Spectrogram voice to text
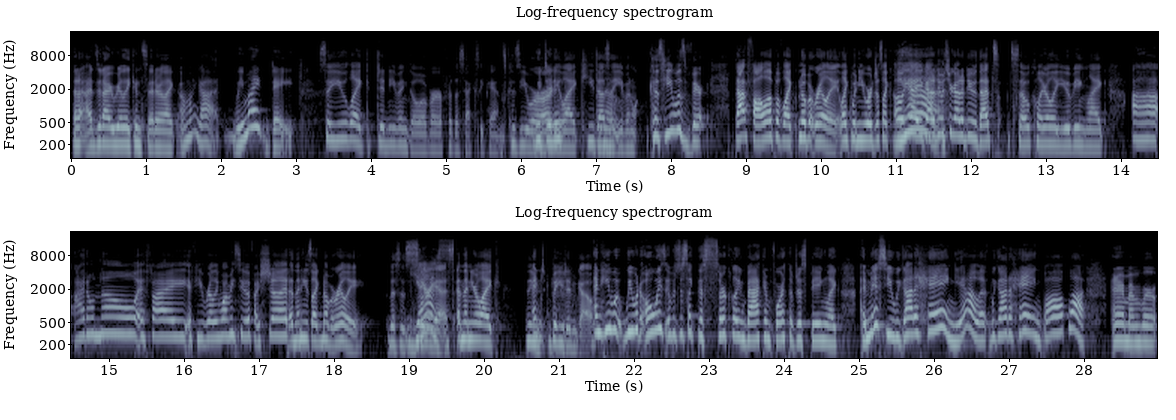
that I, did I really consider like, oh my god, we might date. So you like didn't even go over for the sexy pants because you were We already like he doesn't no. even because he was very that follow up of like no but really like when you were just like oh yeah, you gotta do what you gotta do that's so clearly you being like uh, I don't know if I if you really want me to if I should and then he's like no but really this is Yes. serious and then you're like and And- but you didn't go And he would, we would always, it was just like this circling back and forth of just being like, I miss you. We got to hang. Yeah, let, we got to hang, blah, blah. And I remember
